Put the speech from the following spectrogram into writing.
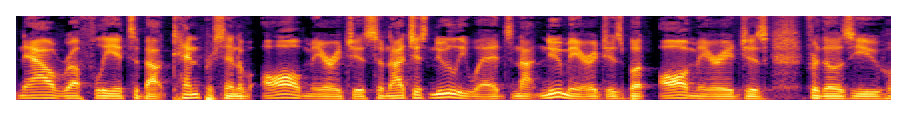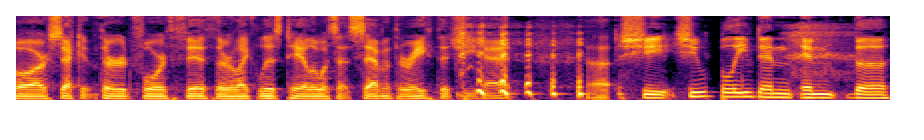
now, roughly, it's about 10% of all marriages. So, not just newlyweds, not new marriages, but all marriages for those of you who are second, third, fourth, fifth, or like Liz Taylor, what's that, seventh or eighth that she had? uh, she, she believed in, in the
